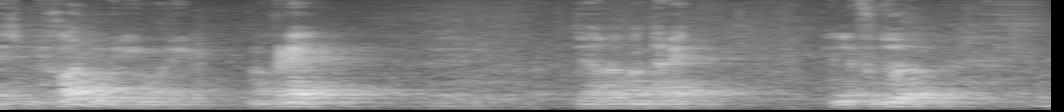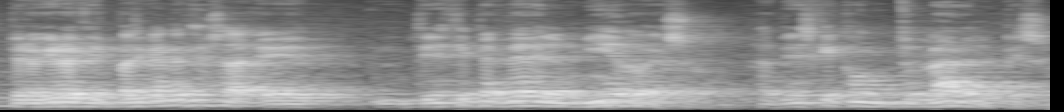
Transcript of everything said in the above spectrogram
es mejor vivir que morir, no creo. Ya lo contaré en el futuro. Pero quiero decir, básicamente, o sea, eh, tienes que perder el miedo a eso, o sea, tienes que controlar el peso.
